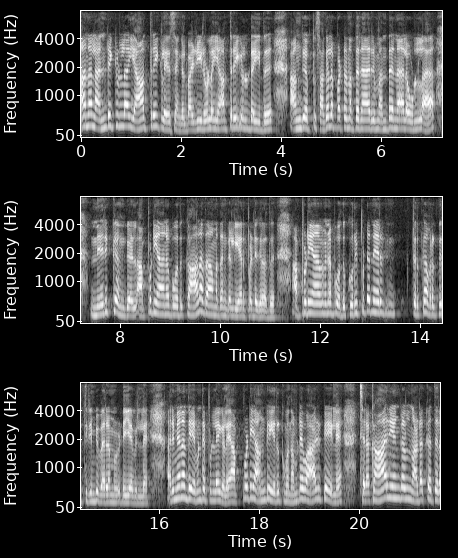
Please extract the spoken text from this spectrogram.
ஆனால் அன்றைக்குள்ள யாத்திரை கிளேசங்கள் வழியிலுள்ள யாத்திரைகளுடைய இது அங்கே சகல பட்டணத்தினாரும் வந்தனால உள்ள நெருக்கங்கள் அப்படியான போது காலதாமதங்கள் ஏற்படுகிறது. அப்படியான போது குறிப்பிட்ட நெருக்க த்திற்கு அவருக்கு திரும்பி வர முடியவில்லை. அருமையான தேவனுடைய பிள்ளைகளை அப்படி அங்கே இருக்கும்போது நம்முடைய வாழ்க்கையில் சில காரியங்கள் நடக்க சில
